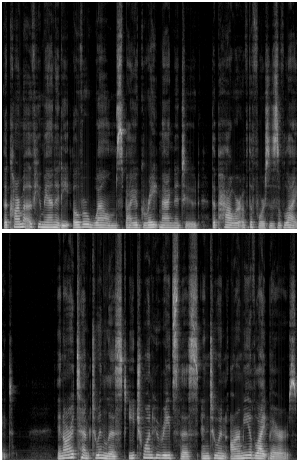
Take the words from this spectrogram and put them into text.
the karma of humanity overwhelms by a great magnitude the power of the forces of light. In our attempt to enlist each one who reads this into an army of light bearers,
